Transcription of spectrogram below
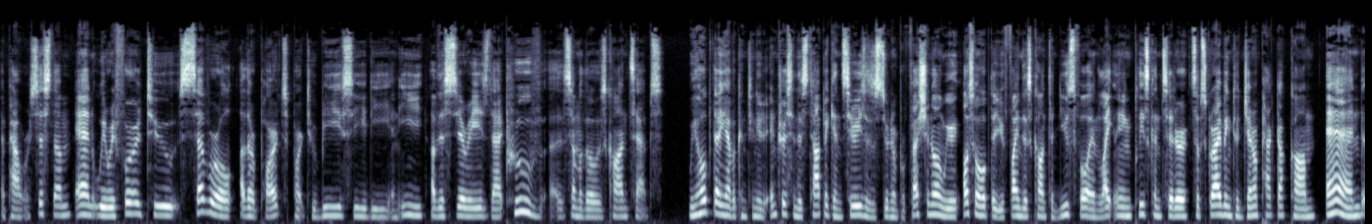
a power system, and we refer to several other parts, part 2b, c, d, and e of this series that prove uh, some of those concepts. We hope that you have a continued interest in this topic and series as a student professional, we also hope that you find this content useful and enlightening. Please consider subscribing to generalpac.com and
